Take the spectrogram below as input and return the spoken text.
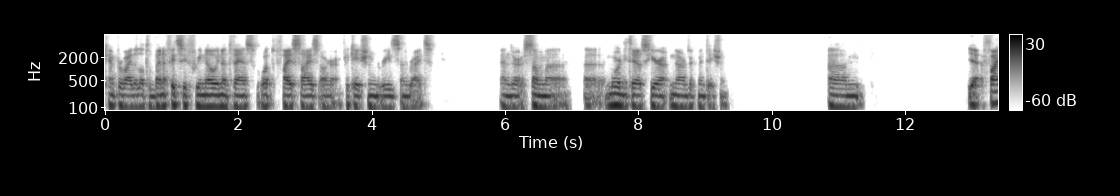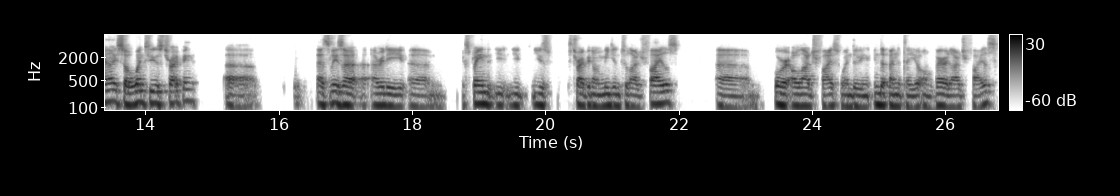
can provide a lot of benefits if we know in advance what file size our application reads and writes. And there are some uh, uh, more details here in our documentation. Um, yeah, finally, so when to use striping, uh, as Lisa already um, explained, you, you, use striping on medium to large files um, or large files when doing independent IO on very large files.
